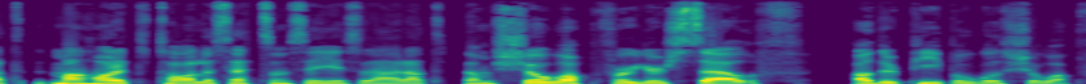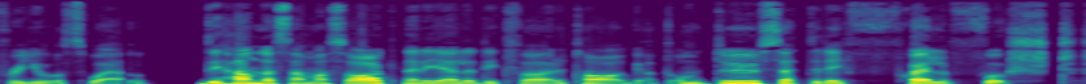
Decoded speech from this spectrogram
att man har ett talesätt som säger sådär att show up for yourself, other people will show up for you as well. Det handlar samma sak när det gäller ditt företag, att om du sätter dig själv först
